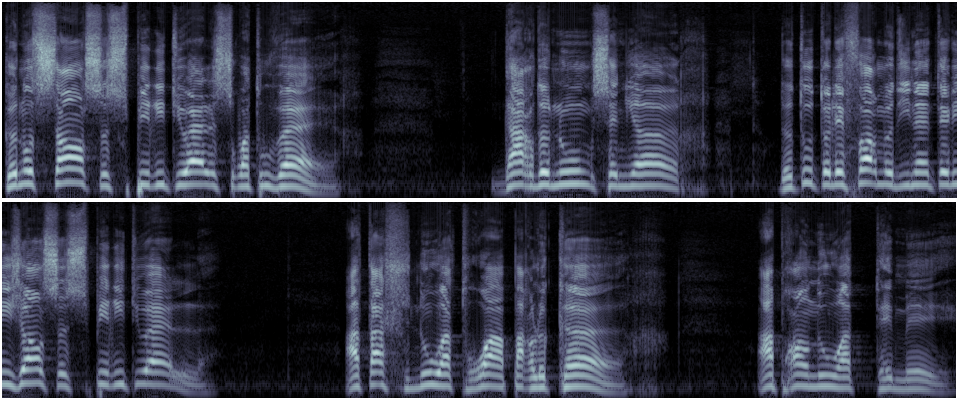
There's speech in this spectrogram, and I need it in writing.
que nos sens spirituels soient ouverts. Garde-nous, Seigneur, de toutes les formes d'inintelligence spirituelle. Attache-nous à toi par le cœur. Apprends-nous à t'aimer.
